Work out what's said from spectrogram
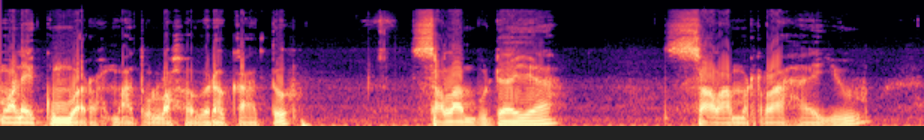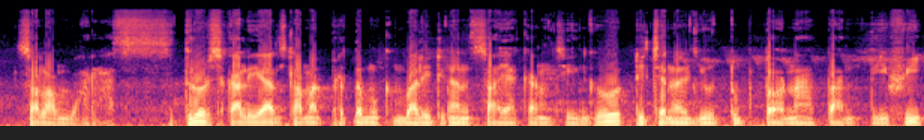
Assalamualaikum warahmatullahi wabarakatuh. Salam budaya Salam rahayu Salam waras. Sedulur sekalian selamat bertemu kembali dengan saya Kang Jinggo Di channel youtube Tonatan TV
